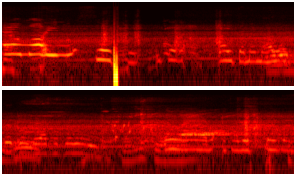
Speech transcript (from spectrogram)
Eu morri no soco. Aí também morreu. Então, galera, acabei de pegar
